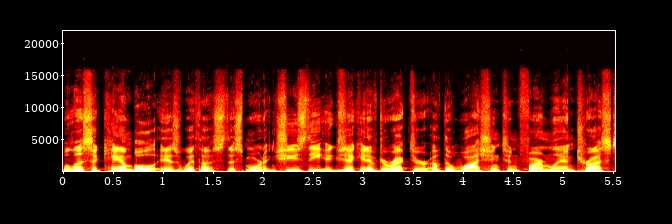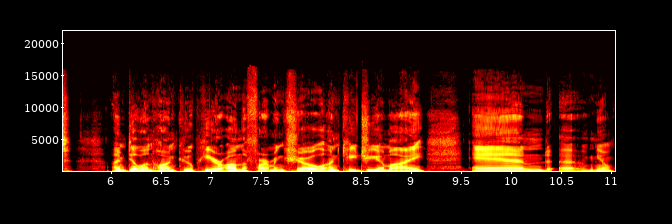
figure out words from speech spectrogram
Melissa Campbell is with us this morning. She's the executive director of the Washington Farmland Trust. I'm Dillon Honcoop here on the Farming Show on KGMI, and uh, you know.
